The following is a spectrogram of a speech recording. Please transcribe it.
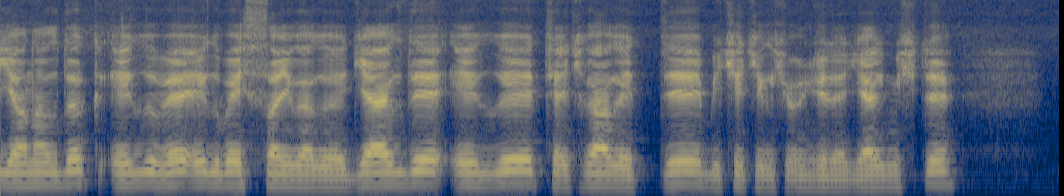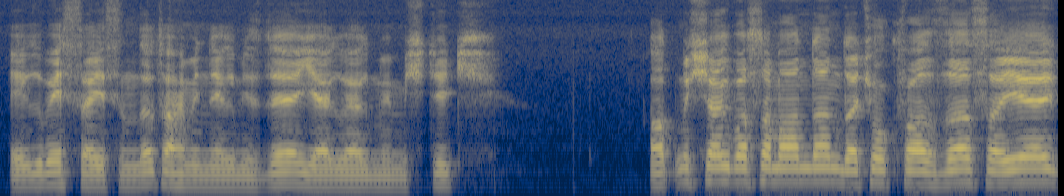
yanıldık. 50 ve 55 sayıları geldi. 50 tekrar etti. Bir çekiliş önce de gelmişti. 55 sayısında tahminlerimizde yer vermemiştik. 60'lar basamağından da çok fazla sayı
